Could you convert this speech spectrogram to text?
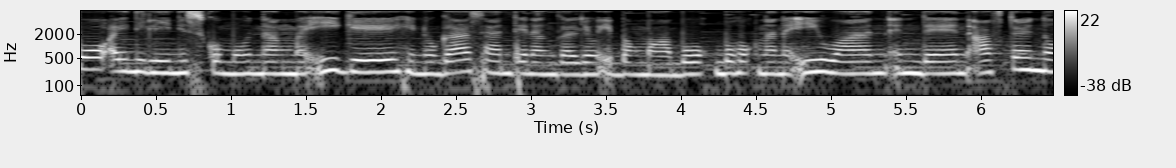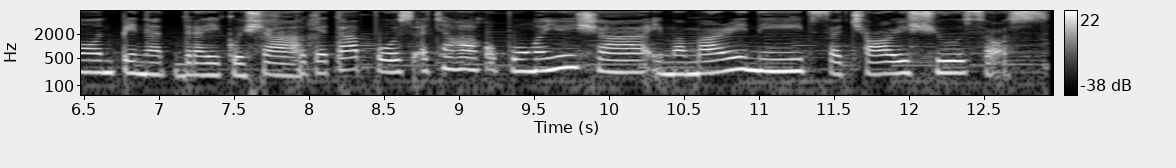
po ay nilinis ko munang maigi, hinugasan, tinanggal yung ibang mga buhok-buhok na naiwan, and then after nun, pinat dry ko siya. Pagkatapos, at saka ko po ngayon siya imamarinate sa char siu sauce.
